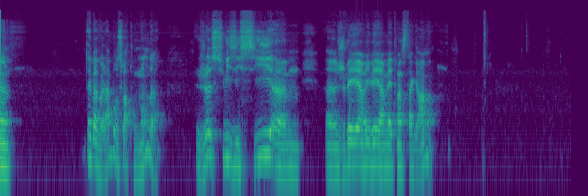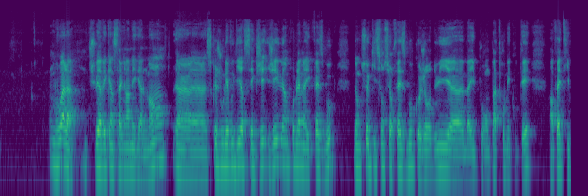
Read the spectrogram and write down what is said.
et ben voilà, bonsoir tout le monde. Je suis ici. Euh, euh, je vais arriver à mettre Instagram. Voilà, je suis avec Instagram également. Euh, ce que je voulais vous dire, c'est que j'ai eu un problème avec Facebook. Donc, ceux qui sont sur Facebook aujourd'hui, ben, ils ne pourront pas trop m'écouter. En fait, ils,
